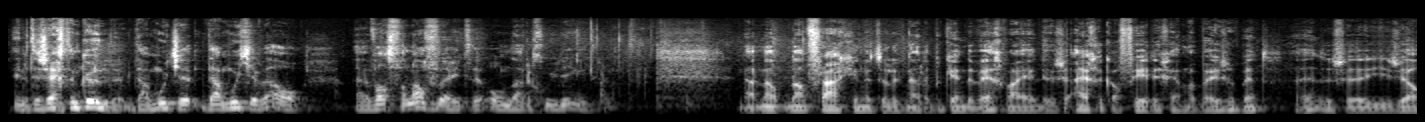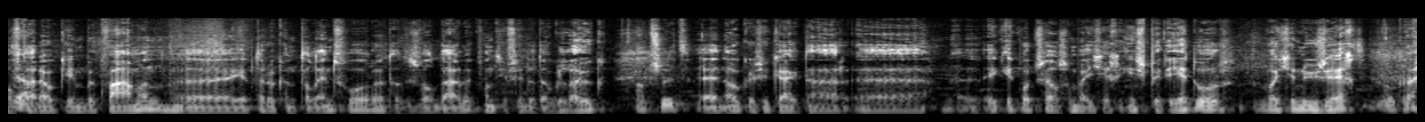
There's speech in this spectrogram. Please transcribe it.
En het is echt een kunde. Daar moet je, daar moet je wel uh, wat van af weten om daar de goede dingen te doen. Nou, nou, dan vraag je natuurlijk naar de bekende weg, waar je dus eigenlijk al 40 jaar mee bezig bent. Hè? Dus uh, jezelf ja. daar ook in bekwamen. Uh, je hebt daar ook een talent voor, dat is wel duidelijk, want je vindt het ook leuk. Absoluut. En ook als je kijkt naar. Ik, ik word zelfs een beetje geïnspireerd door wat je nu zegt. Oké.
